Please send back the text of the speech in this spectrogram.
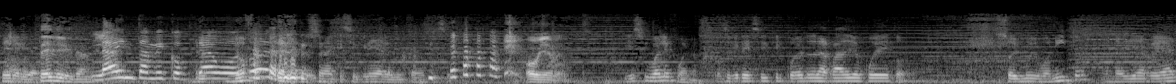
Telegram. Telegram. Line también compramos. No todo. faltará la persona que se crea la oficial. Obviamente. Y eso igual es bueno. Eso quiere decir que el poder de la radio puede todo. Soy muy bonito en la vida real.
